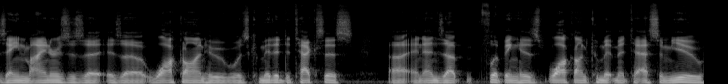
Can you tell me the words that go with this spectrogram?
Zane Miners is a is a walk on who was committed to Texas uh, and ends up flipping his walk on commitment to SMU,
